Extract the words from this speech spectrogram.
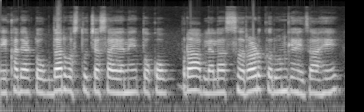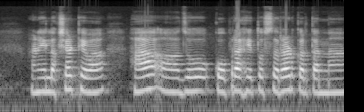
एखाद्या टोकदार वस्तूच्या साह्याने तो कोपरा आपल्याला सरळ करून घ्यायचा आहे. आणि लक्षात ठेवा हा जो कोपरा आहे तो सरळ करताना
